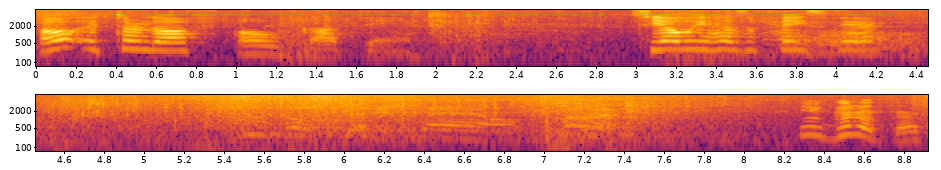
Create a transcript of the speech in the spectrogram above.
Oh, it turned off. Oh, god damn. See how he has a face there? You're good at this.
